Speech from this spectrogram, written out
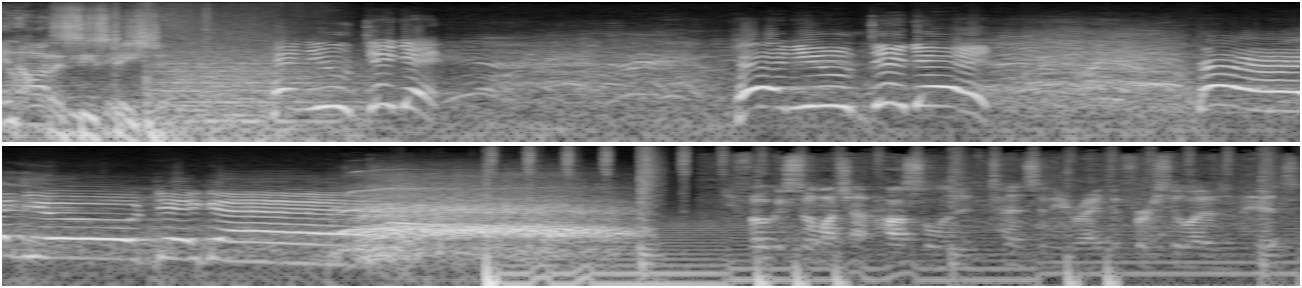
An Odyssey station. Can you dig it? Can you dig it? Can you dig it? You focus so much on hustle and intensity, right? The first two letters of hits.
